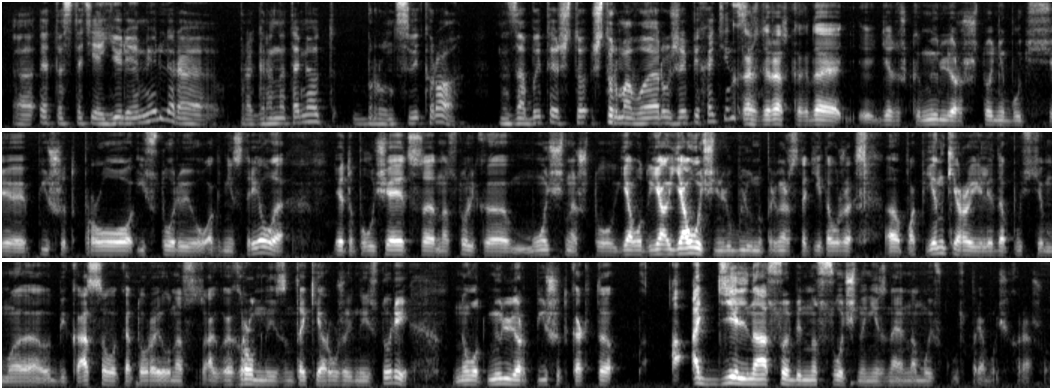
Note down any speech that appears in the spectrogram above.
Э, это статья Юрия Мюллера про гранатомет Брунсвикро забытое что, штурмовое оружие пехотинцев. Каждый раз, когда дедушка Мюллер что-нибудь э, пишет про историю огнестрела, это получается настолько мощно, что я вот я, я очень люблю, например, статьи того же э, Попенкера или, допустим, э, Бекасова, которые у нас огромные знатоки оружейной истории. Но вот Мюллер пишет как-то отдельно, особенно сочно, не знаю, на мой вкус, прям очень хорошо.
